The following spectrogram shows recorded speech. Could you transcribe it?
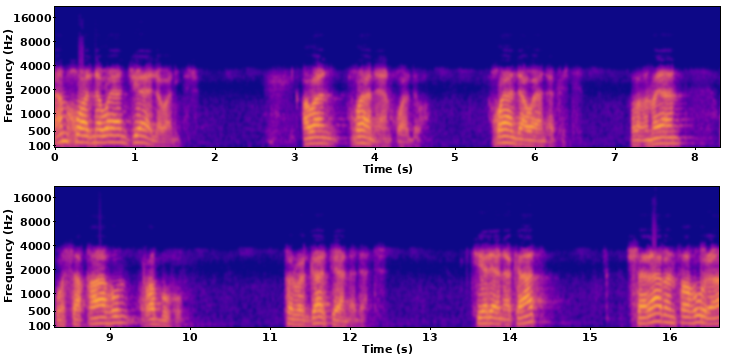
ئەم خواردنەوەیان جیای لەوانی تر. ئەوان خۆیان ئەیان خواردەوە. خۆیان داوایان ئەکرد. بەڵام ئەمەیان وەسەقاهم ڕەبوهم پەروەردگار پێیان ئەدات. تێریان ئەکات شرابا طهورا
